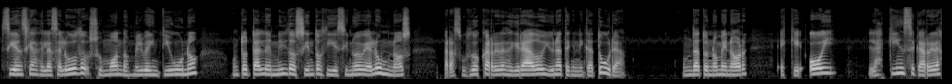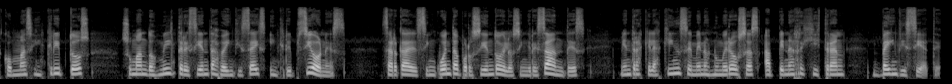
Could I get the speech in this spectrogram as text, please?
Ciencias de la Salud sumó en 2021 un total de 1.219 alumnos para sus dos carreras de grado y una tecnicatura. Un dato no menor es que hoy las 15 carreras con más inscriptos suman 2.326 inscripciones, cerca del 50% de los ingresantes, mientras que las 15 menos numerosas apenas registran 27.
